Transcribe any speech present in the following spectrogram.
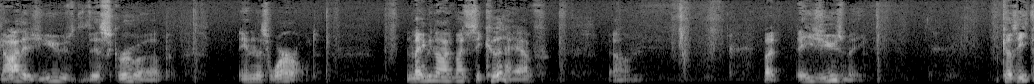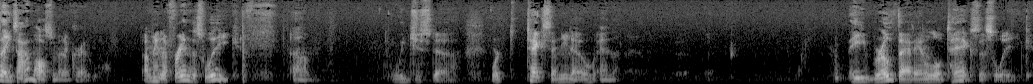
God has used this screw up in this world. Maybe not as much as He could have, um, but He's used me because He thinks I'm awesome and incredible. I mean, a friend this week, um, we just uh, were texting, you know, and he wrote that in a little text this week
